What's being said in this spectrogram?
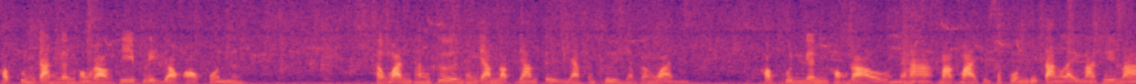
ขอบคุณการเงินของเราที่ผลิดอกออกผล ทั้งวันทั้งคืน ทั้งยามหลับยามตื่นยามกลางคืนยามกลางวัน ขอบคุณเงินของเรานะคะมากมายทุกสกุลที่ต่างไหลมาเทมา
